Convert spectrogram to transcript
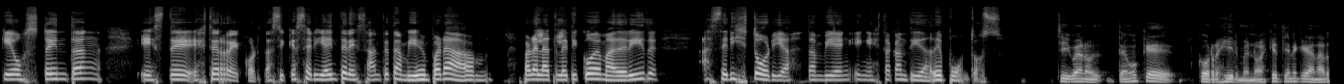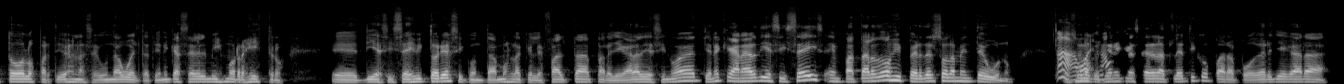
que ostentan este, este récord. Así que sería interesante también para, para el Atlético de Madrid hacer historia también en esta cantidad de puntos. Sí, bueno, tengo que corregirme, no es que tiene que ganar todos los partidos en la segunda vuelta, tiene que hacer el mismo registro. 16 eh, victorias si contamos la que le falta para llegar a 19, tiene que ganar 16, empatar dos y perder solamente uno. Ah, Eso es lo que tiene que hacer el Atlético para poder llegar a,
